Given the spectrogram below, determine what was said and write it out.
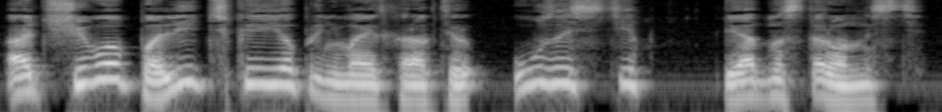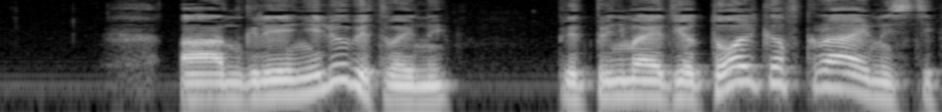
отчего политика ее принимает характер узости и односторонности. Англия не любит войны предпринимает ее только в крайности,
